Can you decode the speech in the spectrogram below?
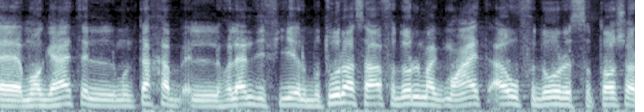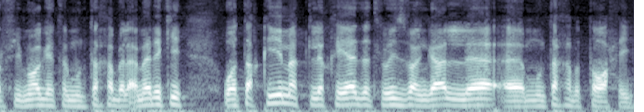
مواجهات المنتخب الهولندي في البطولة سواء في دور المجموعات أو في دور ال 16 في مواجهة المنتخب الأمريكي وتقييمك لقيادة لويس فانجال لمنتخب الطواحين.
